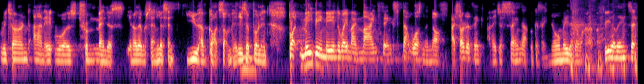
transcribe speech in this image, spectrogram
returned and it was tremendous. You know, they were saying, listen, you have got something here. These are Mm. brilliant. But me being me and the way my mind thinks, that wasn't enough. I started to think, are they just saying that because they know me? They don't want to hurt my feelings. And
